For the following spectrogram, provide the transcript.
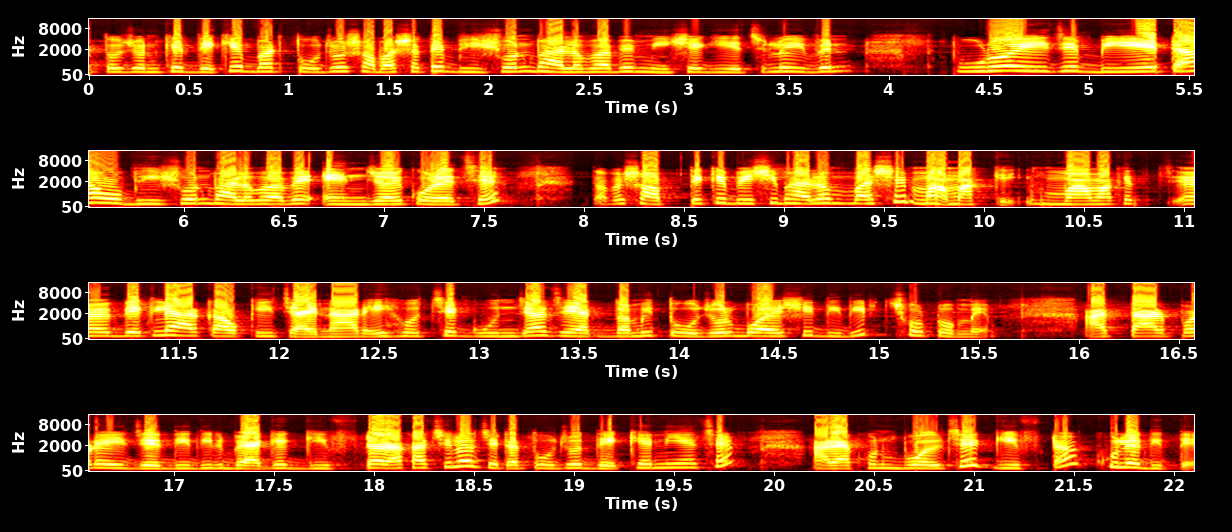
এতজনকে দেখে বাট তোজো সবার সাথে ভীষণ ভালোভাবে মিশে গিয়েছিল ইভেন পুরো এই যে বিয়েটা ও ভীষণ ভালোভাবে এনজয় করেছে। তবে সব থেকে বেশি ভালোবাসে মামাকে। মামাকে দেখলে আর কাউকেই চায় না। আর এই হচ্ছে গুঞ্জা যে একদমই তোজোর বয়সী দিদির ছোট মেয়ে। আর তারপরে এই যে দিদির ব্যাগে গিফটটা রাখা ছিল, যেটা তোজো দেখে নিয়েছে। আর এখন বলছে গিফটটা খুলে দিতে।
